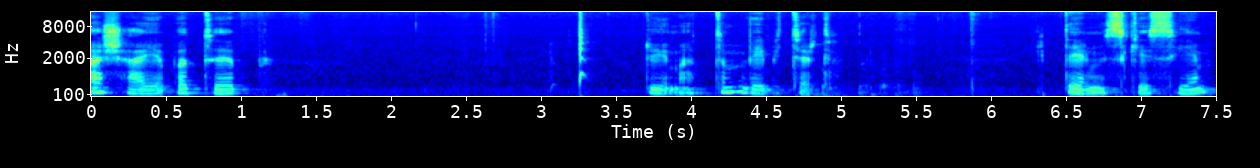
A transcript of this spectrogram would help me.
aşağıya batıp düğüm attım ve bitirdim. İplerimizi keseyim.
